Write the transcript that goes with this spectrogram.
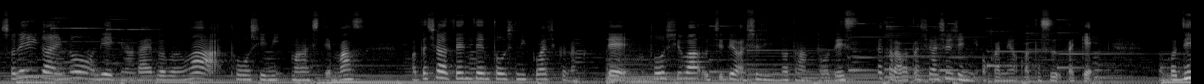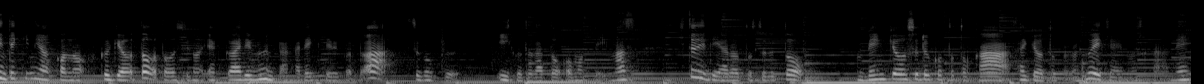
それ以外の利益の大部分は投資に回してます。私は全然投資に詳しくなくて投資はうちでは主人の担当です。だから私は主人にお金を渡すだけ。個人的にはこの副業と投資の役割分担ができていることはすごくいいことだと思っています。一人でやろうとすると勉強することとか作業とかが増えちゃいますからね。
